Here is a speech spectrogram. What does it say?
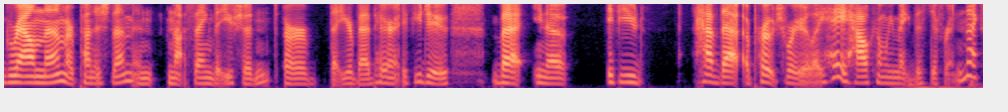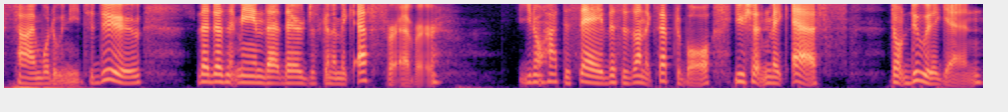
ground them or punish them, and I'm not saying that you shouldn't or that you're a bad parent if you do, but, you know, if you have that approach where you're like, hey, how can we make this different next time? What do we need to do? That doesn't mean that they're just going to make F's forever. You don't have to say, this is unacceptable. You shouldn't make F's. Don't do it again.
